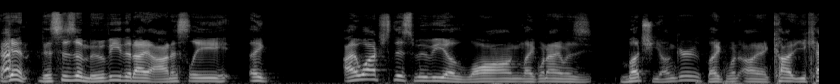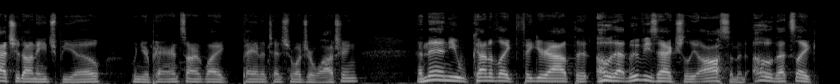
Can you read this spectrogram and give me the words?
again, this is a movie that I honestly like. I watched this movie a long, like when I was much younger, like when I caught you catch it on HBO when your parents aren't like paying attention to what you're watching, and then you kind of like figure out that oh that movie's actually awesome, and oh that's like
